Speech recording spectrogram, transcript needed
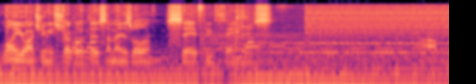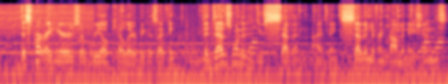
while you're watching me struggle with this, I might as well say a few things. Um, this part right here is a real killer because I think the devs wanted to do seven, I think. Seven different combinations.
